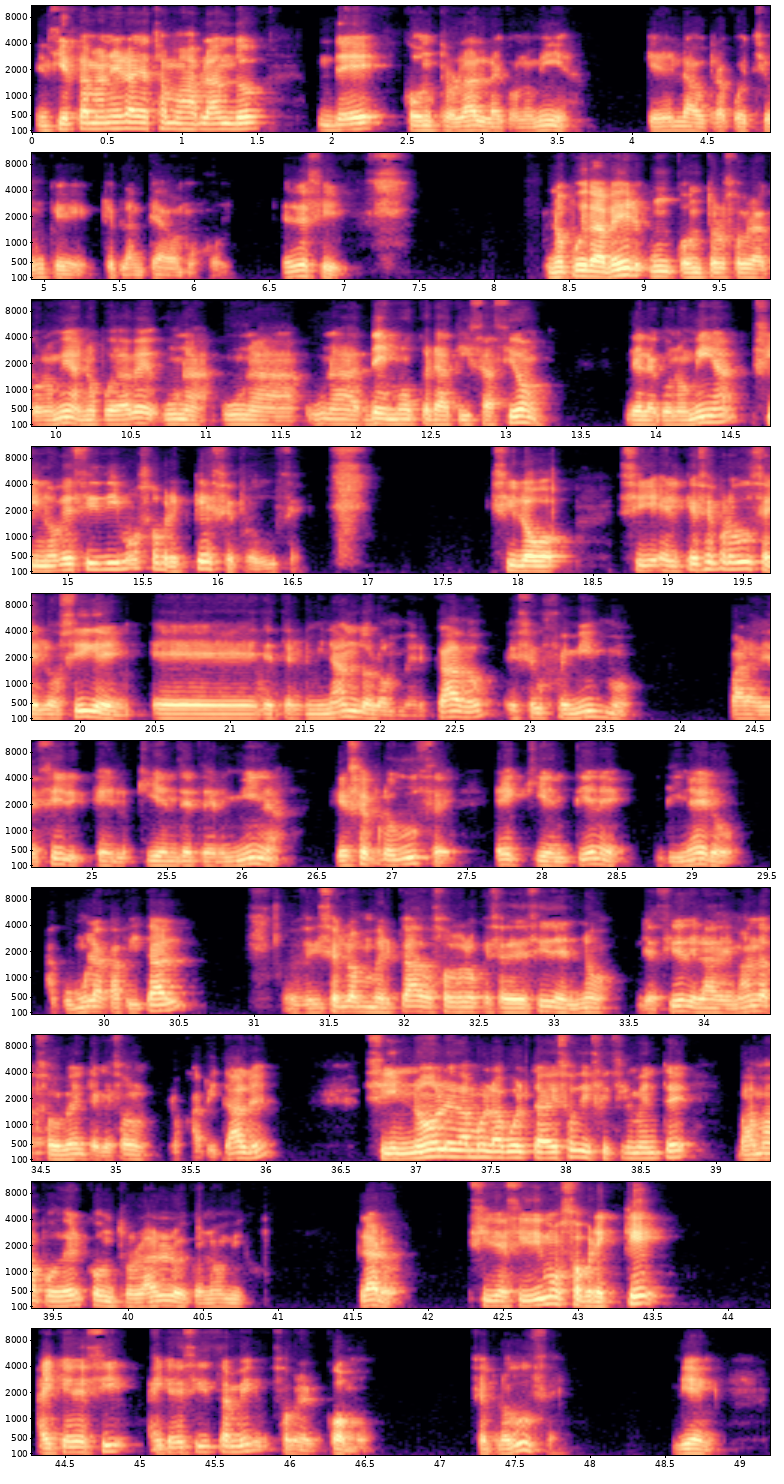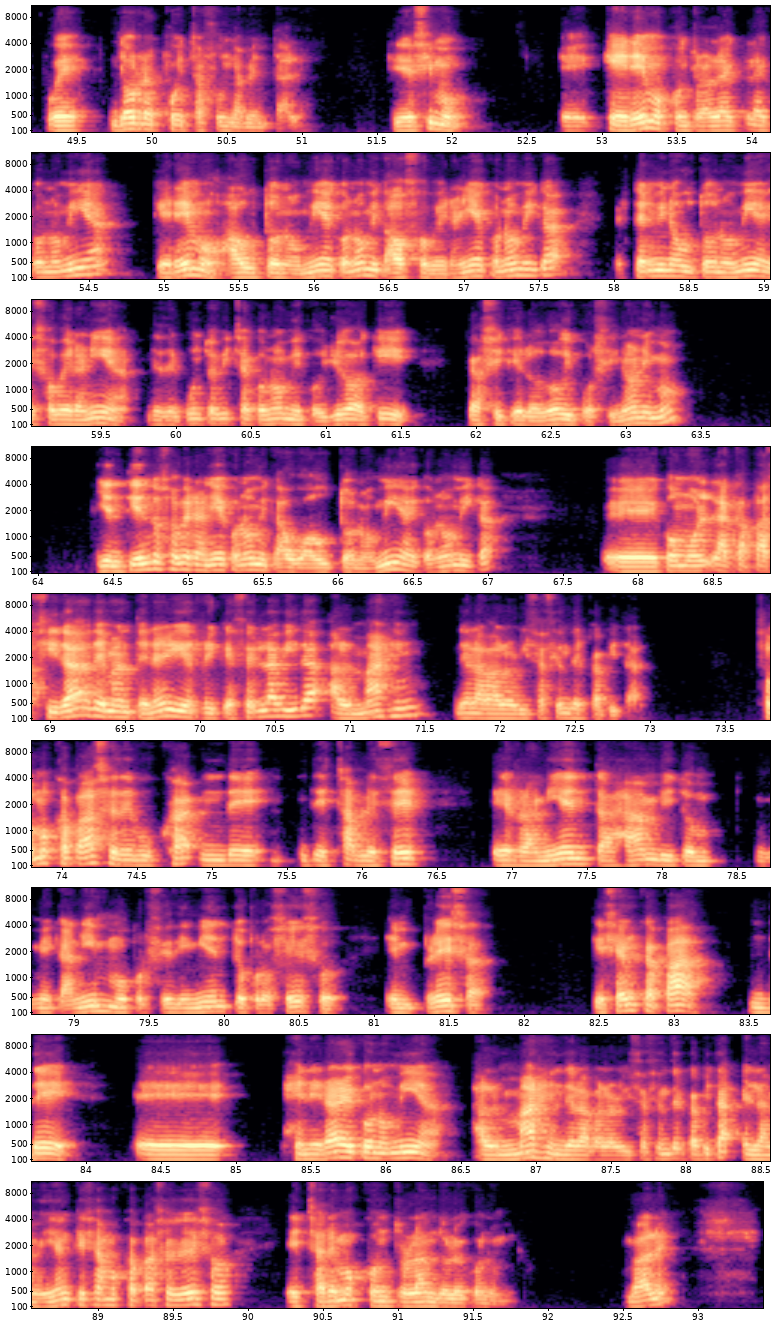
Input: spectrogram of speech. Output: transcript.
en cierta manera ya estamos hablando de controlar la economía, que es la otra cuestión que, que planteábamos hoy. Es decir, no puede haber un control sobre la economía, no puede haber una, democratización de la economía si no decidimos sobre qué se produce. Si, lo, el qué se produce lo siguen eh, determinando los mercados, ese eufemismo para decir que quien determina qué se produce es quien tiene dinero, acumula capital, pues dicen los mercados son los que se deciden, no, decide la demanda solvente que son los capitales, si no le damos la vuelta a eso, difícilmente vamos a poder controlar lo económico. Claro, si decidimos sobre qué hay que decir, hay que decir también sobre el cómo se produce. Bien, pues dos respuestas fundamentales. Si decimos eh, queremos controlar la, economía, queremos autonomía económica o soberanía económica, el término autonomía y soberanía desde el punto de vista económico yo aquí casi que lo doy por sinónimo, y entiendo soberanía económica o autonomía económica eh, como la capacidad de mantener y enriquecer la vida al margen de la valorización del capital. Somos capaces de buscar, de, establecer herramientas, ámbitos, mecanismos, procedimientos, procesos, empresas que sean capaces de eh, generar economía al margen de la valorización del capital, en la medida en que seamos capaces de eso, estaremos controlando lo económico. ¿Vale?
